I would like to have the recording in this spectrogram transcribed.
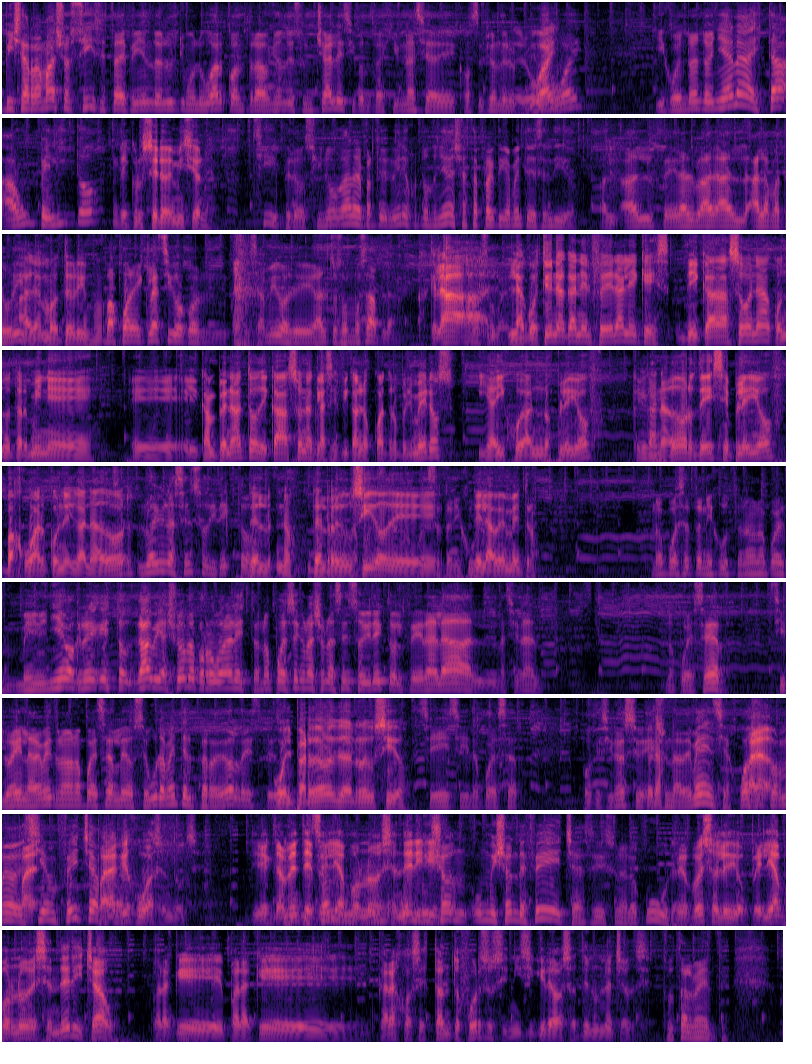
Villa Ramallo sí se está definiendo el último lugar contra Unión de Sunchales y contra Gimnasia de Concepción de, De de Uruguay. Y Juventud Antoñana está a un pelito. De Crucero de Misiones. Sí, pero si no gana el partido que viene, Juventud Antoñana ya está prácticamente descendido al, al federal, al, al, al amateurismo. Al amateurismo. Va a jugar el clásico con, con mis amigos de Alto o Claro. La cuestión acá en el federal es que es de cada zona, cuando termine eh, el campeonato, de cada zona clasifican los cuatro primeros y ahí juegan unos playoffs. Que el ganador de ese playoff va a jugar con el ganador ¿No hay un ascenso directo? del, no, del No, reducido no puede de, de la B Metro. No puede ser tan injusto, no, no puede. Me niego a creer esto. Gaby, ayúdame a corroborar esto. No puede ser que no haya un ascenso directo del Federal A al Nacional. No puede ser. Si lo hay en la B Metro, no, no puede ser, Leo. Seguramente el perdedor de este. O el perdedor del reducido. Sí, sí, no puede ser. Porque si no es, es una demencia. Jugás Para- un torneo de para- 100 fechas. ¿Para qué jugás entonces? Directamente y pelea un- por no un- descender un y listo. millón, Un millón de fechas, es una locura. Pero por eso le digo, pelea por no descender y chau. ¿Para qué, ¿Para qué carajo haces tanto esfuerzo si ni siquiera vas a tener una chance? Totalmente.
